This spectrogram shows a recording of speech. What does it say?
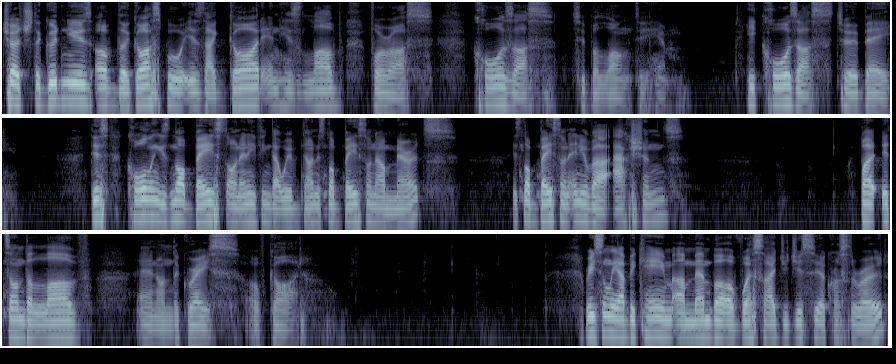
Church, the good news of the gospel is that God, in his love for us, calls us to belong to him. He calls us to obey. This calling is not based on anything that we've done, it's not based on our merits, it's not based on any of our actions, but it's on the love and on the grace of God. Recently, I became a member of Westside Jiu Jitsu across the road,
